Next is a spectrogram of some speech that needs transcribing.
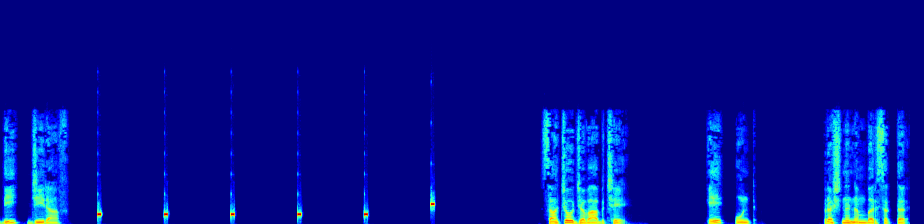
D, giraffe. સાચો જવાબ છે. એ, ઊંટ. પ્રશ્ન નંબર સત્તર.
